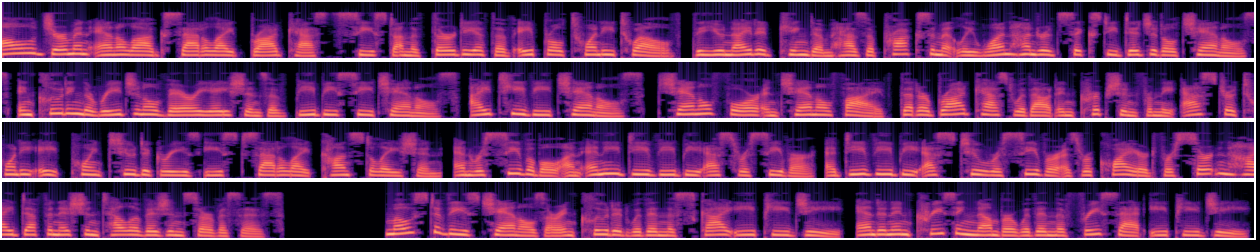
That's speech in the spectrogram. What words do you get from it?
All German analog satellite broadcasts ceased on 30 April 2012. The United Kingdom has approximately 160 digital channels including the regional variations of BBC channels, ITV channels, Channel 4 and Channel 5 that are broadcast without encryption from the Astra 28.2 degrees east satellite constellation, and receivable on any DVB-S receiver. A DVB-S2 receiver is required for certain high-definition television services services. Most of these channels are included within the Sky EPG, and an increasing number within the Freesat EPG.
